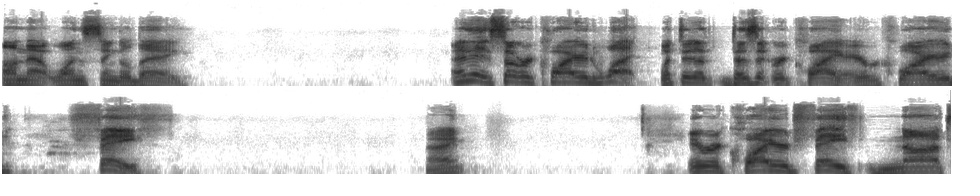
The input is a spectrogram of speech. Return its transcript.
on that one single day. And it, so it required what? What did it, does it require? It required faith. Right? It required faith, not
